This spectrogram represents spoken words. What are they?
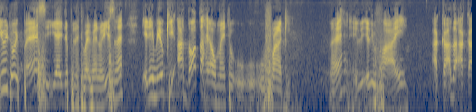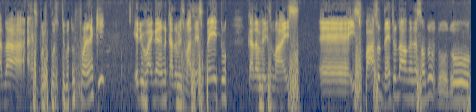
e, o Joey Pesci, e aí depois a gente vai vendo isso, né? Ele meio que adota realmente o, o, o Frank, né? Ele, ele vai a cada, a cada resposta positiva do Frank, ele vai ganhando cada vez mais respeito, cada vez mais é, espaço dentro da organização do do do,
